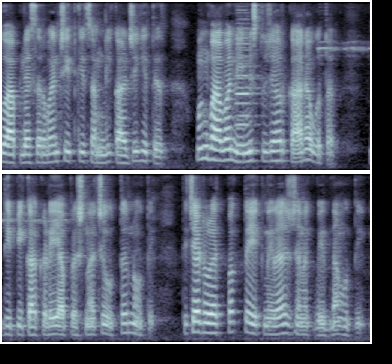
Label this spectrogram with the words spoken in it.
तू आपल्या सर्वांची इतकी चांगली काळजी घेतेस. मग बाबा नेहमीच तुझ्यावर का रागवतात? दीपिकाकडे या प्रश्नाचे उत्तर नव्हते. तिच्या डोळ्यात फक्त एक निराशजनक वेदना होती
